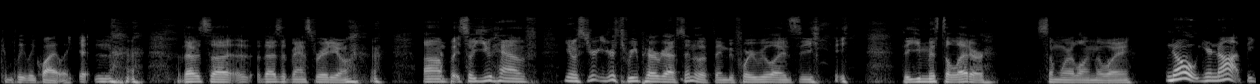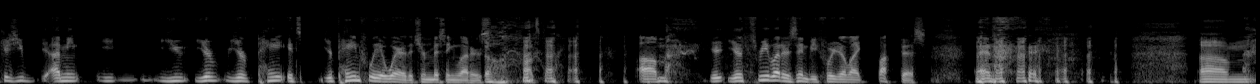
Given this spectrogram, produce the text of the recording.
completely quietly. It- that was uh, that was advanced radio. um, but so you have you know so you're, you're three paragraphs into the thing before you realize the, that you missed a letter somewhere along the way. No, you're not because you. I mean, you, you you're you're pain. It's you're painfully aware that you're missing letters Oh. constantly. um, you're you're three letters in before you're like fuck this, and Um,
